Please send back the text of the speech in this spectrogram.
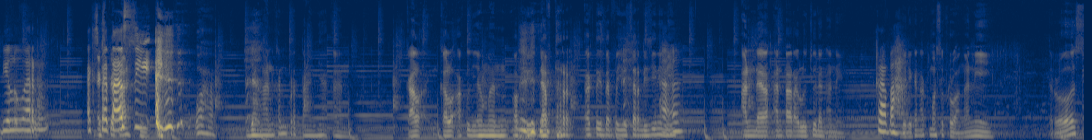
di luar ekspektasi. wah jangankan pertanyaan kalau kalau aku zaman waktu daftar waktu interview user di sini nih Heeh. anda antara lucu dan aneh Kenapa? jadi kan aku masuk ruangan nih terus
